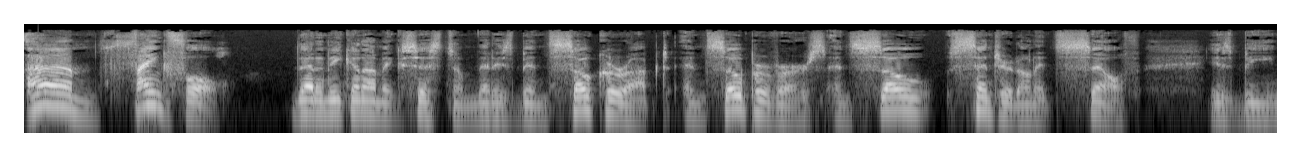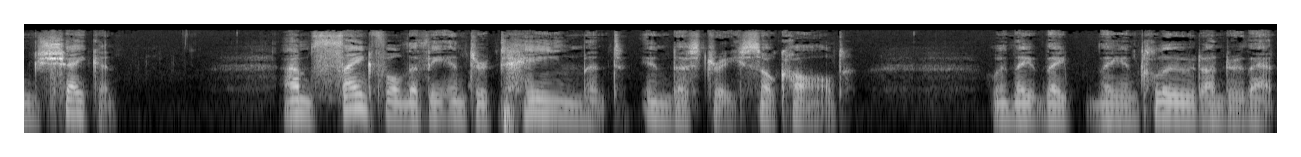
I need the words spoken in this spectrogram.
I'm thankful that an economic system that has been so corrupt and so perverse and so centered on itself is being shaken. I'm thankful that the entertainment industry, so called, when they, they, they include under that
